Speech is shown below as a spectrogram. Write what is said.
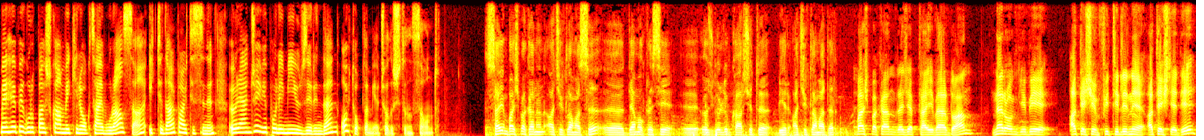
MHP Grup Başkan Vekili Oktay Vural ise iktidar partisinin öğrenci evi polemiği üzerinden oy toplamaya çalıştığını savundu. Sayın Başbakan'ın açıklaması e, demokrasi, e, özgürlük karşıtı bir açıklamadır. Başbakan Recep Tayyip Erdoğan Neron gibi ateşin fitilini ateşledi.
